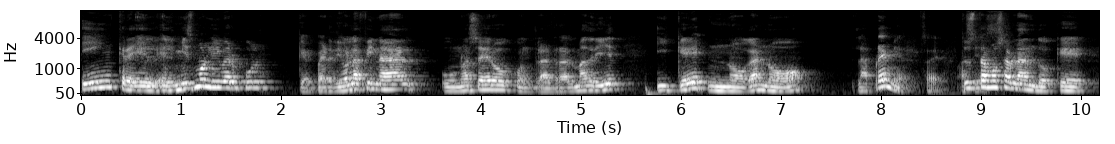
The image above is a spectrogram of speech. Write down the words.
El, Increíble. el mismo Liverpool que perdió la final 1 a 0 contra el Real Madrid y que no ganó la Premier. Sí, Entonces estamos es. hablando que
